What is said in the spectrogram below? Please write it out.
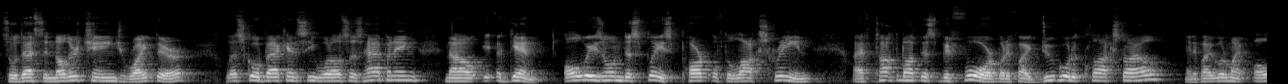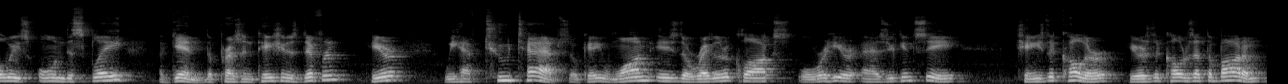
So that's another change right there. Let's go back and see what else is happening. Now, again, always on display is part of the lock screen. I've talked about this before, but if I do go to clock style, and if I go to my always on display, again, the presentation is different. Here, we have two tabs, okay? One is the regular clocks over here, as you can see. Change the color. Here's the colors at the bottom.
